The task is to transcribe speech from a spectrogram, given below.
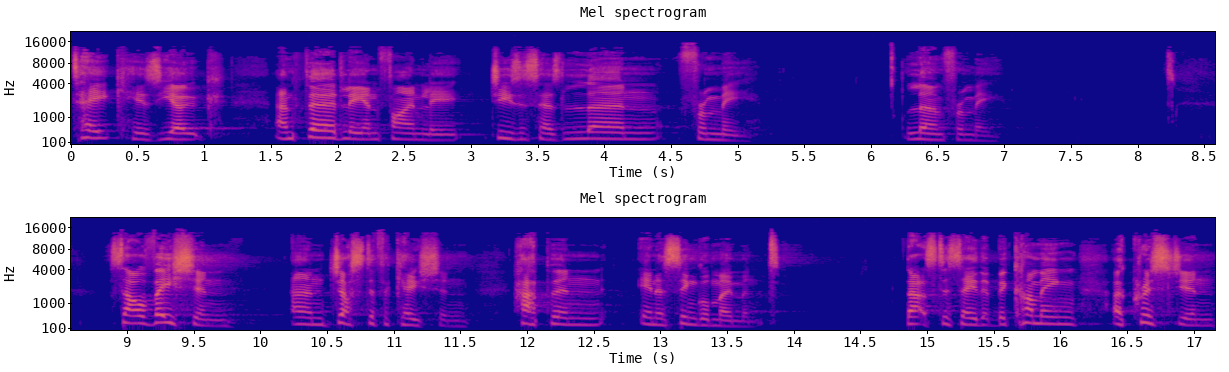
take his yoke. And thirdly and finally, Jesus says, Learn from me. Learn from me. Salvation and justification happen in a single moment. That's to say, that becoming a Christian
